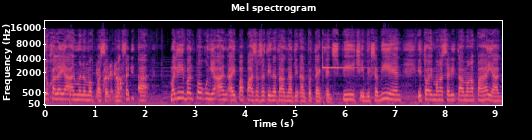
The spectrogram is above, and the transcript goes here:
yung kalayaan mo na magpasa- magsalita Maliban po kung yaan ay papasok sa tinatawag natin unprotected speech. Ibig sabihin, ito ay mga salita, mga pahayag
